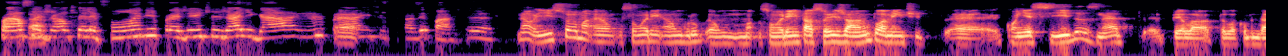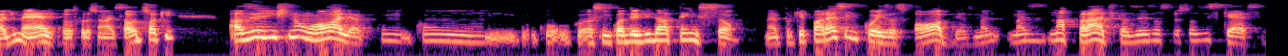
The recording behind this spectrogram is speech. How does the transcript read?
Passa tá? já o telefone para a gente já ligar, né? Para, é. fazer parte. É. Não, isso é, uma, é, são, é um grupo, é uma, são orientações já amplamente é, conhecidas né, pela, pela comunidade médica, pelos profissionais de saúde, só que às vezes a gente não olha com, com, com assim, com a devida atenção, né? Porque parecem coisas óbvias, mas, mas na prática, às vezes, as pessoas esquecem.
